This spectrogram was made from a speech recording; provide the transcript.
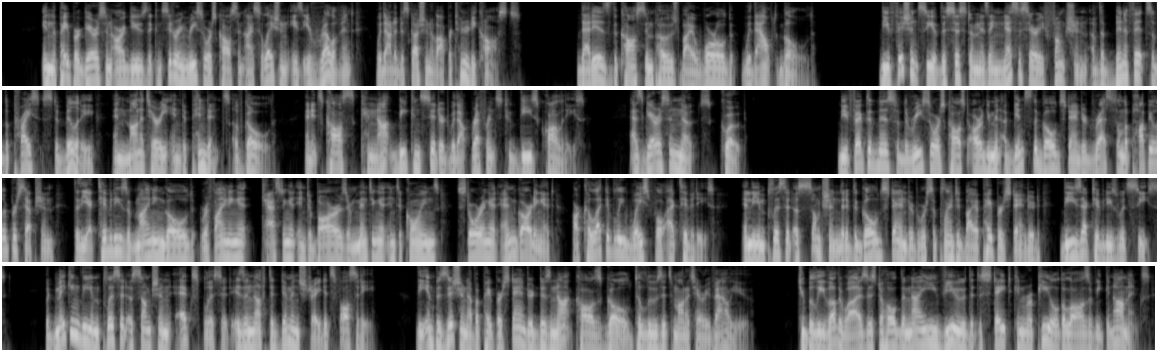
In the paper, Garrison argues that considering resource costs in isolation is irrelevant without a discussion of opportunity costs. That is, the costs imposed by a world without gold. The efficiency of the system is a necessary function of the benefits of the price stability and monetary independence of gold, and its costs cannot be considered without reference to these qualities. As Garrison notes, quote, the effectiveness of the resource cost argument against the gold standard rests on the popular perception that the activities of mining gold, refining it, casting it into bars, or minting it into coins, storing it, and guarding it are collectively wasteful activities, and the implicit assumption that if the gold standard were supplanted by a paper standard, these activities would cease. But making the implicit assumption explicit is enough to demonstrate its falsity. The imposition of a paper standard does not cause gold to lose its monetary value. To believe otherwise is to hold the naive view that the state can repeal the laws of economics.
